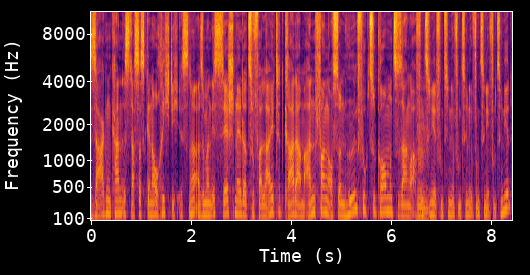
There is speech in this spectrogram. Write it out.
sagen kann, ist, dass das genau richtig ist. Ne? Also man ist sehr schnell dazu verleitet, gerade am Anfang auf so einen Höhenflug zu kommen und zu sagen, oh, funktioniert, funktioniert, funktioniert, funktioniert, funktioniert.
